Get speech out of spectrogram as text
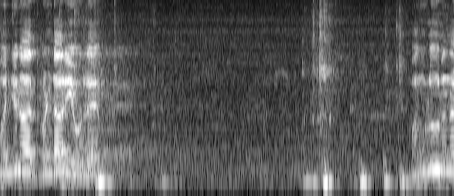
ಮಂಜುನಾಥ್ ಭಂಡಾರಿ ಅವರ, ಮಂಗಳೂರಿನ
